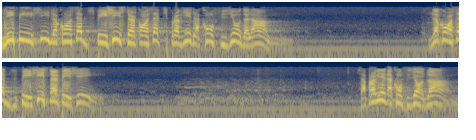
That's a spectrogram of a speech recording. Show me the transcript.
les péchés, le concept du péché, c'est un concept qui provient de la confusion de l'âme. Le concept du péché, c'est un péché. Ça provient de la confusion de l'âme.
